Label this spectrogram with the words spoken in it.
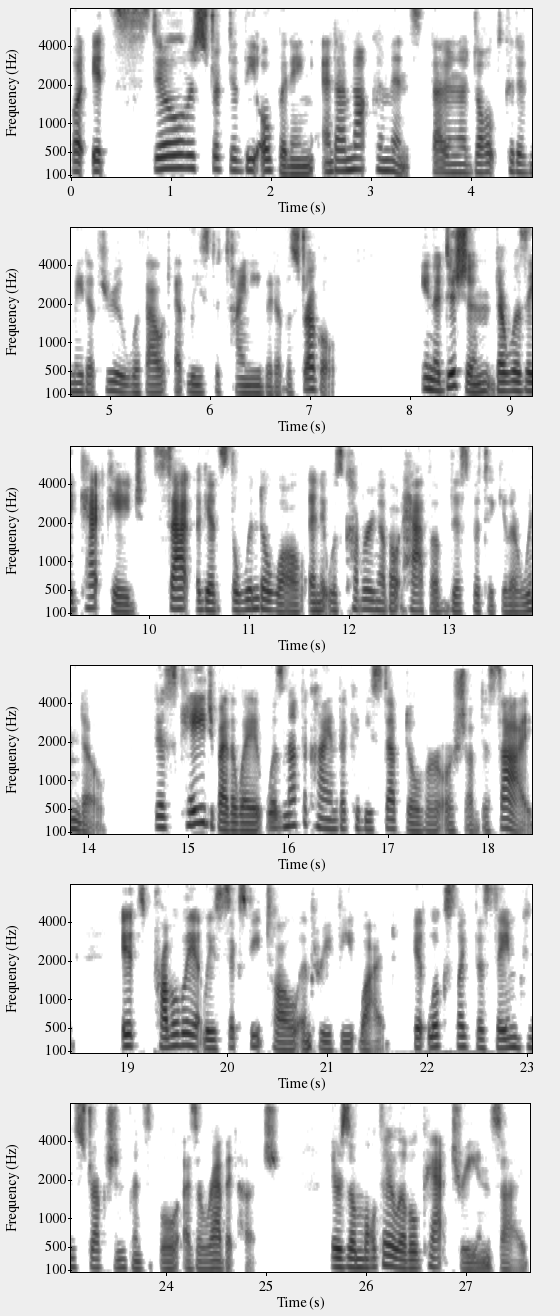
but it still restricted the opening, and I'm not convinced that an adult could have made it through without at least a tiny bit of a struggle. In addition, there was a cat cage sat against the window wall, and it was covering about half of this particular window. This cage, by the way, was not the kind that could be stepped over or shoved aside. It's probably at least six feet tall and three feet wide. It looks like the same construction principle as a rabbit hutch. There's a multi-level cat tree inside.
